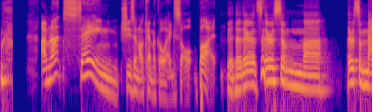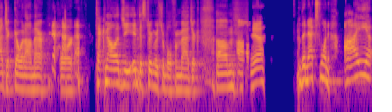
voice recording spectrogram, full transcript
I'm not saying she's an alchemical exalt, but there- there's there's some uh, there's some magic going on there, or technology indistinguishable from magic. Um, yeah, The next one, I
